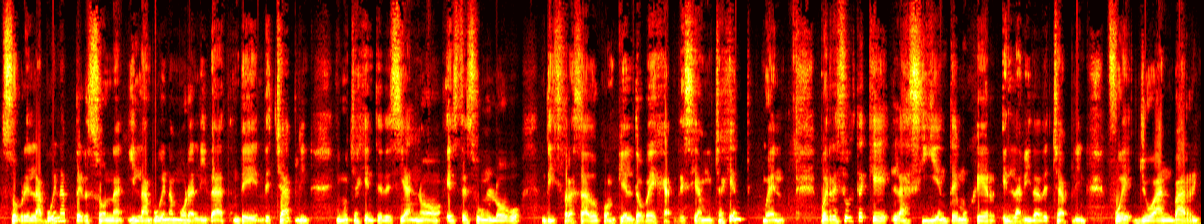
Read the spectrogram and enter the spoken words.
sobre la buena persona y la buena moralidad de, de Chaplin. Y mucha gente decía, no, este es un lobo disfrazado con piel de oveja, decía mucha gente. Bueno, pues resulta que la siguiente mujer en la vida de Chaplin fue Joan Barry.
